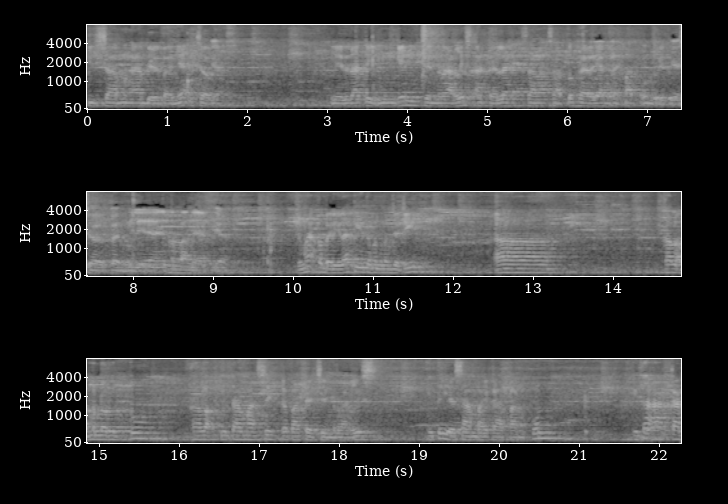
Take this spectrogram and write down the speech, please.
bisa mengambil banyak job Yes. Ya itu tadi mungkin generalis adalah salah satu hal yang tepat untuk itu Yes. jawaban pilihan itu. yang tepat ya Ya. cuma kembali lagi teman-teman jadi eh, kalau menurutku kalau kita masih kepada generalis itu ya sampai kapan pun kita akan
